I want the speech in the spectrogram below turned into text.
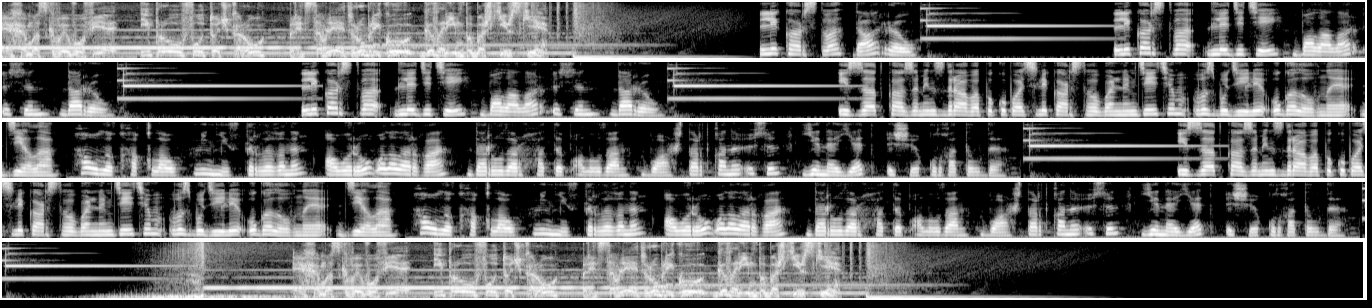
«Эхо Москвы» в Уфе и проуфу.ру представляет рубрику «Говорим по-башкирски». Лекарства. Дару. Лекарства для детей. Балалар өсөн дару. Лекарства для детей. Балалар өсөн дару. Из-за отказа Минздрава покупать лекарства больным детям возбудили уголовное дело. Һаулык һаклау министрлыгының авыру балаларга дарулар һатып алудан баш тартканы өсөн енәят эше кузгатылды. Из-за отказа Минздрава покупать лекарства больным детям возбудили уголовное дело. Һаулык һаклау министрлыгының авыру балаларга дарулар һатып алудан баш тартканы өсөн енәят эше кузгатылды. «Эхо Москвы» в Уфе и проуфу.ру представляет рубрику «Говорим по-башкирски».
